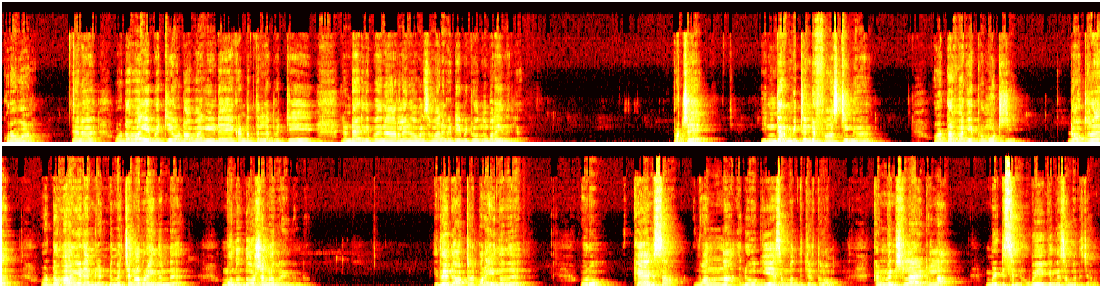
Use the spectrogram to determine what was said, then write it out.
കുറവാണ്. ഞാൻ ഓട്ടോഭാഗിയെ പറ്റി ഓട്ടോഭാഗിയുടെ കണ്ടെത്തലിനെ പറ്റി രണ്ടായിരത്തി പതിനാറിലെ നോബൽ സമ്മാനം കിട്ടിയെ പറ്റി ഒന്നും പറയുന്നില്ല. പക്ഷേ ഇന്റർമീറ്റന്റ് ഫാസ്റ്റിങ് ഓട്ടോഭാഗിയെ പ്രൊമോട്ട് ചെയ്യും. ഡോക്ടർ ഓട്ടോഭാഗിയുടെ രണ്ട് മെച്ചങ്ങൾ പറയുന്നുണ്ട് മൂന്ന് ദോഷങ്ങൾ പറയുന്നുണ്ട്. ഇത് ഡോക്ടർ പറയുന്നത് ഒരു ക്യാൻസർ വന്ന രോഗിയെ സംബന്ധിച്ചിടത്തോളം കൺവെൻഷണൽ ആയിട്ടുള്ള മെഡിസിൻ ഉപയോഗിക്കുന്നതിനെ സംബന്ധിച്ചാണ്.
